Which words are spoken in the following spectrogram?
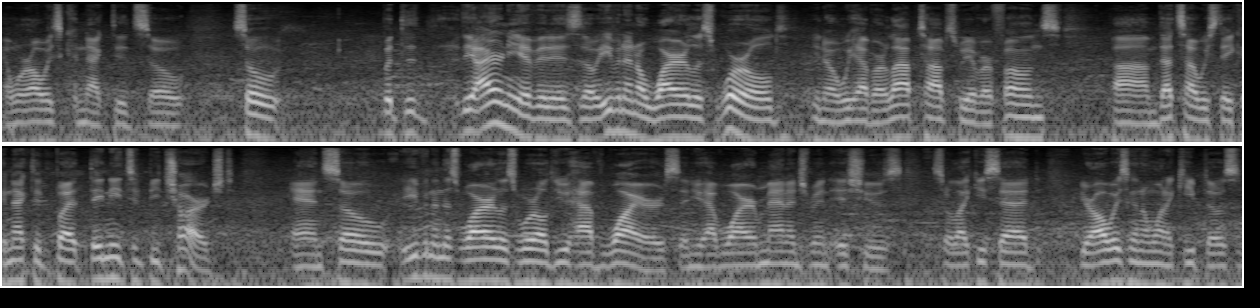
and we're always connected. So so. But the, the irony of it is, though, even in a wireless world, you know, we have our laptops, we have our phones. Um, that's how we stay connected. But they need to be charged. And so, even in this wireless world, you have wires and you have wire management issues. So, like you said, you're always going to want to keep those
